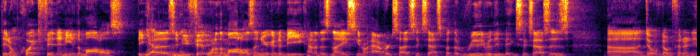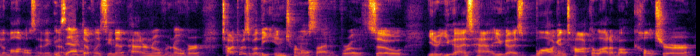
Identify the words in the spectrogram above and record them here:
they don't quite fit any of the models because yeah. mm-hmm. if you fit one of the models, then you're going to be kind of this nice you know average size success. But the really really big successes uh, don't don't fit any of the models. I think that exactly. we've definitely seen that pattern over and over. Talk to us about the internal side of growth. So you know, you guys have you guys blog and talk a lot about culture.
